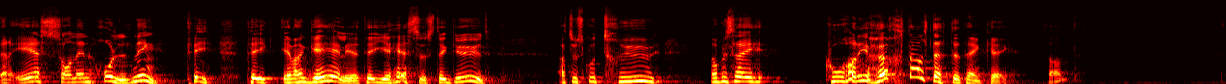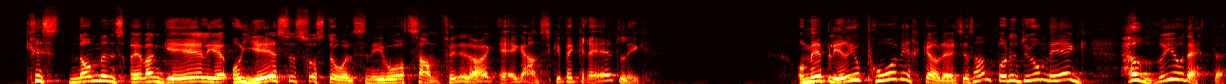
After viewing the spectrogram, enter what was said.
det er sånn en holdning til, til, evangeliet, til Jesus, til Gud, at du skulle tro si, Hvor har de hørt alt dette, tenker jeg. Sant? Kristendommens og evangeliet og Jesusforståelsen i vårt samfunn i dag er ganske begredelig. Og vi blir jo påvirka av det. ikke sant? Både du og meg hører jo dette.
